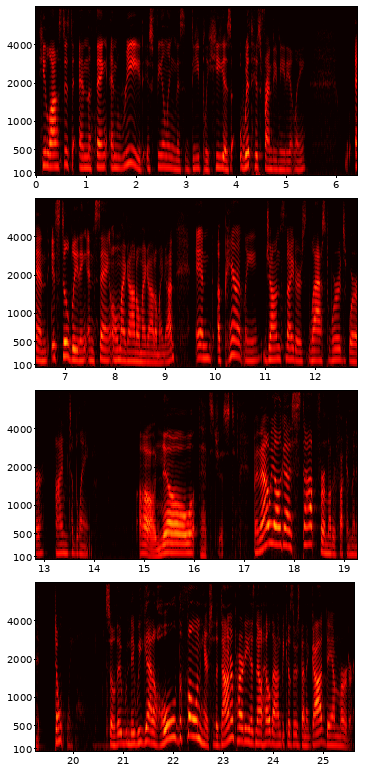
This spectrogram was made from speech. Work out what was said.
he lost his end the thing. And Reed is feeling this deeply. He is with his friend immediately and is still bleeding and saying, Oh my God, oh my God, oh my God. And apparently, John Snyder's last words were, I'm to blame. Oh no, that's just. But now we all got to stop for a motherfucking minute, don't we? So that we we got to hold the phone here. So the Donner Party has now held on because there's been a goddamn murder.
